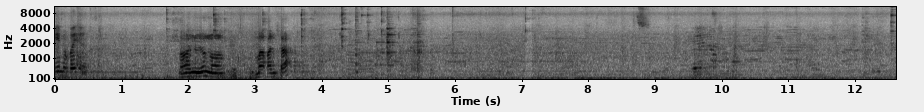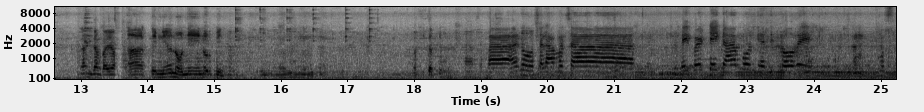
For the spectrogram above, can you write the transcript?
Sino ba yun? Mga ano yun, mga kumakanta. Nandiyan kayo. Ah, team ni ano, ni Norbin. Masikat yun. Saka ano, salamat sa may birthday kahapon kay Ate Flore. Bus-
